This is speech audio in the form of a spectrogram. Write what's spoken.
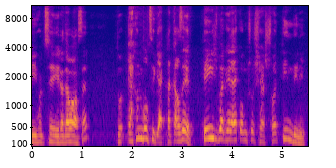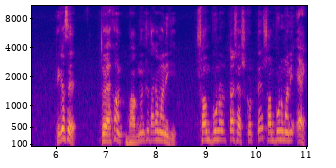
এই হচ্ছে এটা দেওয়া আছে। তো এখন বলছি কি, একটা কাজের তেইশ ভাগের এক অংশ শেষ হয় তিন দিনে, ঠিক আছে? তো এখন ভগ্নাংশ থাকা মানে কি? সম্পূর্ণটা শেষ করতে সম্পূর্ণ মানে এক।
